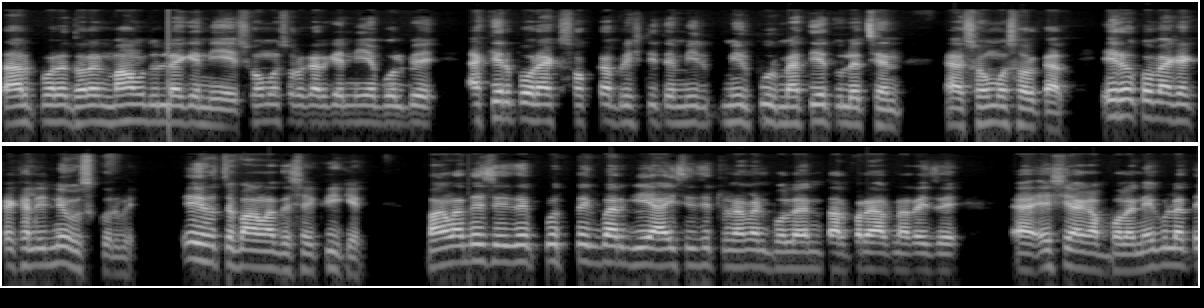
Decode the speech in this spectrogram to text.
তারপরে ধরেন মাহমুদুল্লাহকে নিয়ে, সৌম্য সরকারকে নিয়ে বলবে একের পর এক ছক্কা বৃষ্টিতে মির, মিরপুর মাতিয়ে তুলেছেন সৌম্য সরকার। এরকম এক একটা খালি নিউজ করবে। এই হচ্ছে বাংলাদেশের ক্রিকেট বাংলাদেশ এই যে প্রত্যেকবার গিয়ে আইসিসি টুর্নামেন্ট বলেন, তারপরে আপনার এই যে এশিয়া কাপ বলেন, এগুলাতে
